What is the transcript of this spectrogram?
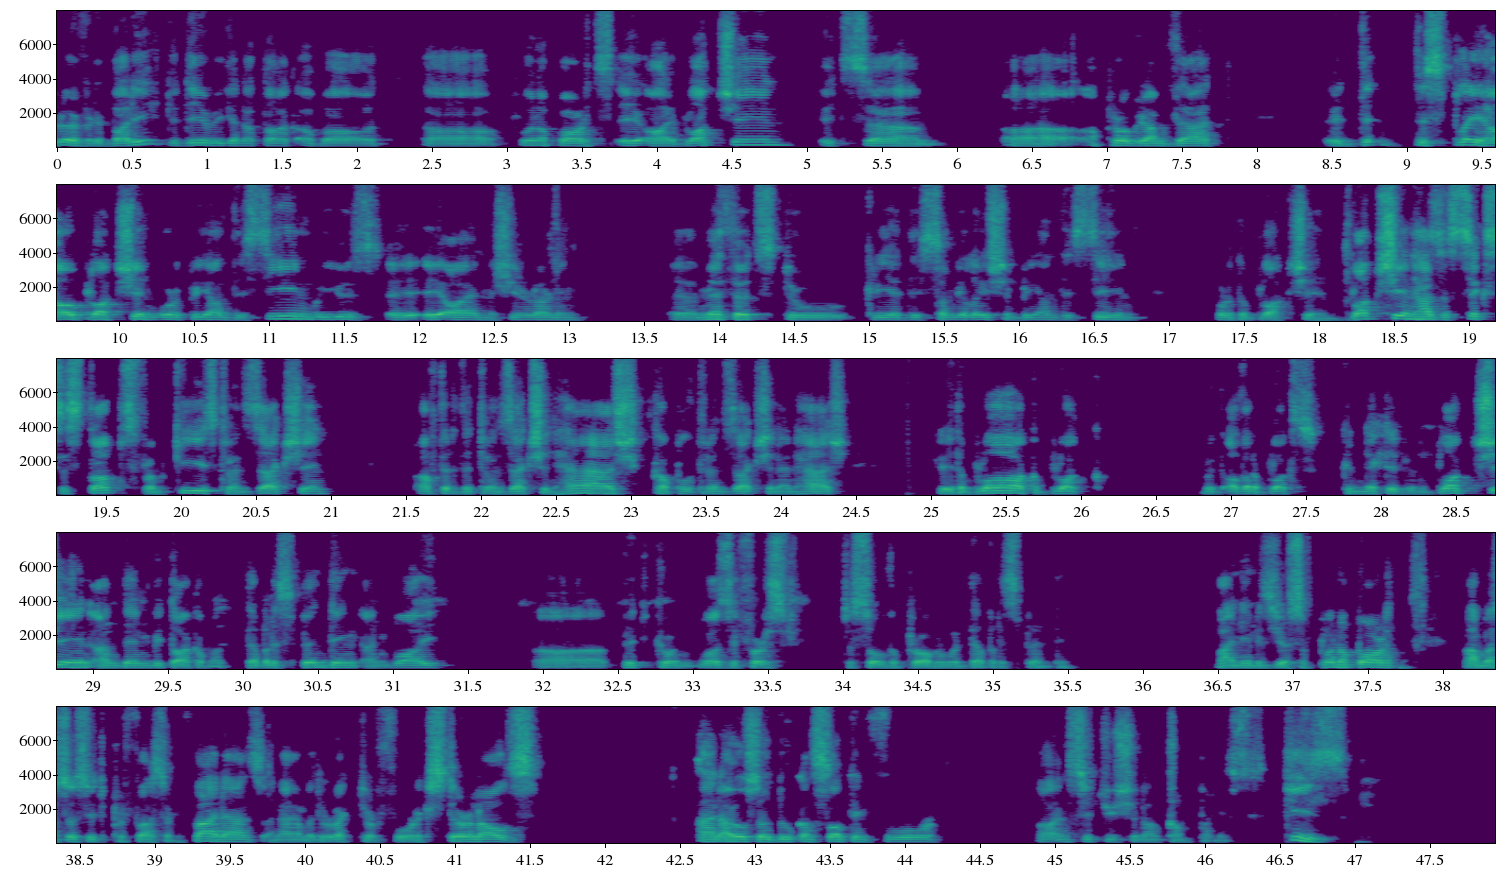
Hello, everybody. Today we're going to talk about uh, AI blockchain. It's um, uh, a program that uh, display how blockchain work beyond the scene. We use uh, AI and machine learning uh, methods to create the simulation beyond the scene for the blockchain. Blockchain has a six steps from keys, transaction, after the transaction hash, couple transaction and hash, create a block, block with other blocks connected with blockchain. And then we talk about double spending and why uh, Bitcoin was the first to solve the problem with double spending. My name is Joseph Bonaparte. I'm associate professor in finance and I'm a director for externals. And I also do consulting for uh, institutional companies. Keys.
